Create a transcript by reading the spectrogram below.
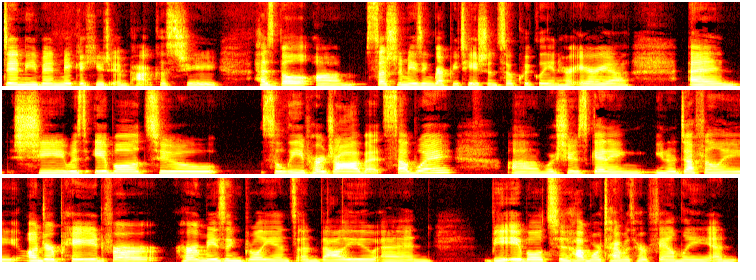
didn't even make a huge impact because she has built um, such an amazing reputation so quickly in her area and she was able to to leave her job at subway um, where she was getting you know definitely underpaid for her amazing brilliance and value and be able to have more time with her family and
